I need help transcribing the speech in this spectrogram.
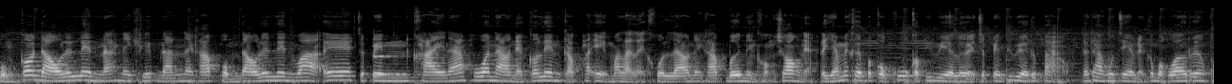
ผมก็เดาเล่นๆนะในคลิปนั้นนะครับ ผมเดาเล่นๆว่า เอ๊จะเป็นใครนะ เพราะว่านาวเนี่ยก็เล่นกับพระเอกมาหลายๆคนแล้วนะครับเบอร์หนึ่งของช่องเนี่ยแต่ยังไม่เคยประกบคู่กับพี่เวียเลยจะเป็นพี่เวียหรือเปล่า และทางคุณเจมส์เนี่ยก็บอกว่าเรื่องไฟ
